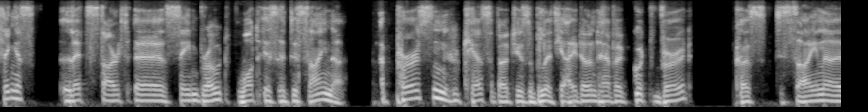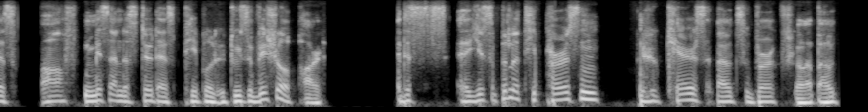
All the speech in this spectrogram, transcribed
thing is, let's start uh, same broad. What is a designer? A person who cares about usability. I don't have a good word because designer is often misunderstood as people who do the visual part. It is a usability person who cares about the workflow, about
